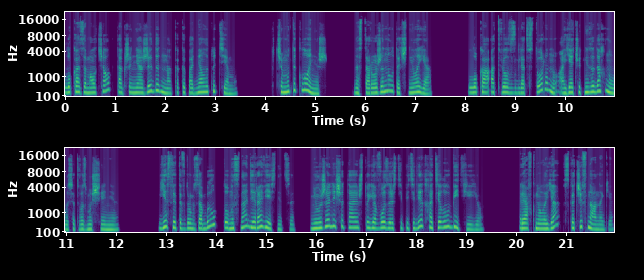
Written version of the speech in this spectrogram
Лука замолчал так же неожиданно, как и поднял эту тему. «К чему ты клонишь?» — настороженно уточнила я. Лука отвел взгляд в сторону, а я чуть не задохнулась от возмущения. «Если ты вдруг забыл, то мы с Надей ровесницы. Неужели считаешь, что я в возрасте пяти лет хотела убить ее?» Рявкнула я, вскочив на ноги.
